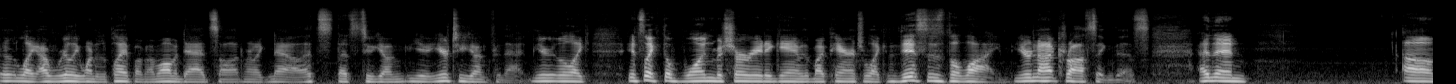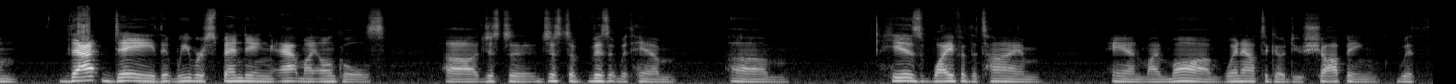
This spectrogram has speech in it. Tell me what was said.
Uh, Like I really wanted to play it, but my mom and dad saw it and were like, "No, that's that's too young. You're, you're too young for that. You're like, it's like the one mature rated game that my parents were like, this is the line. You're not crossing this." And then um, that day that we were spending at my uncle's, uh, just to just to visit with him, um, his wife at the time and my mom went out to go do shopping with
